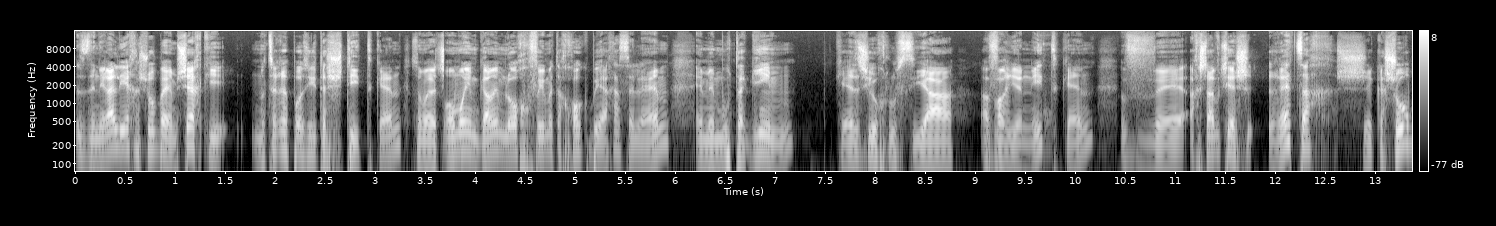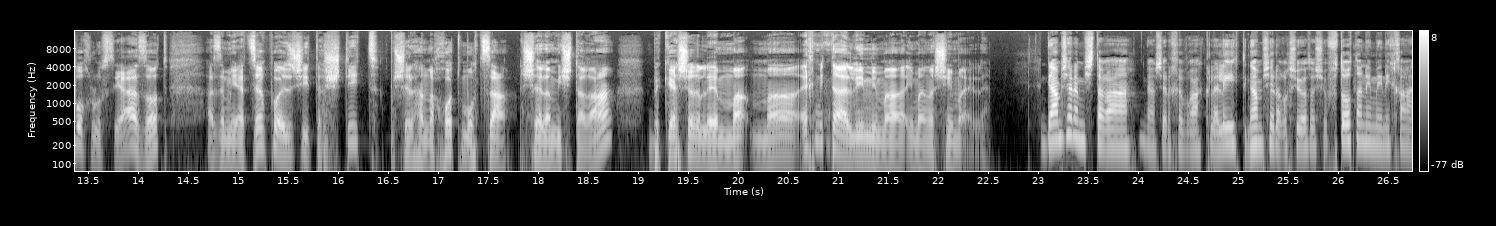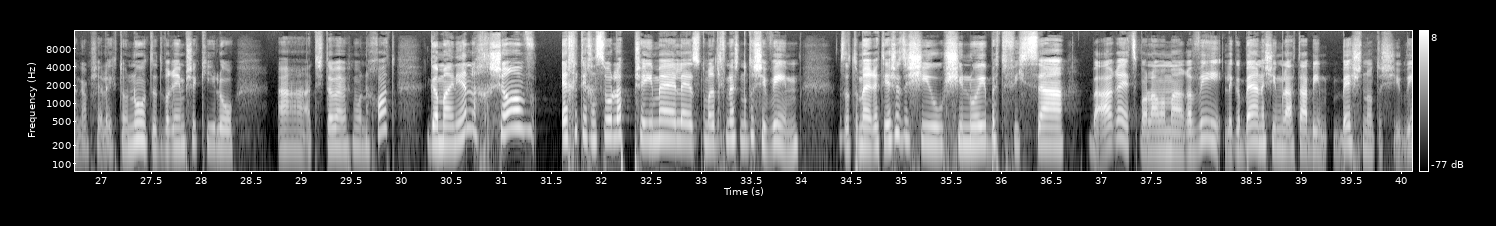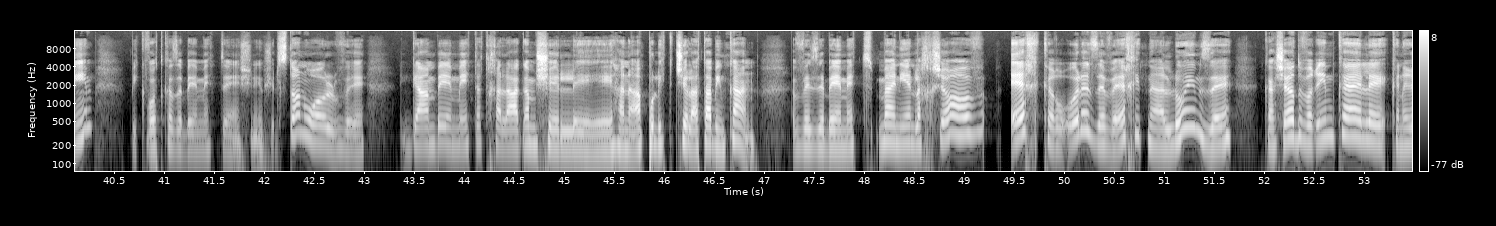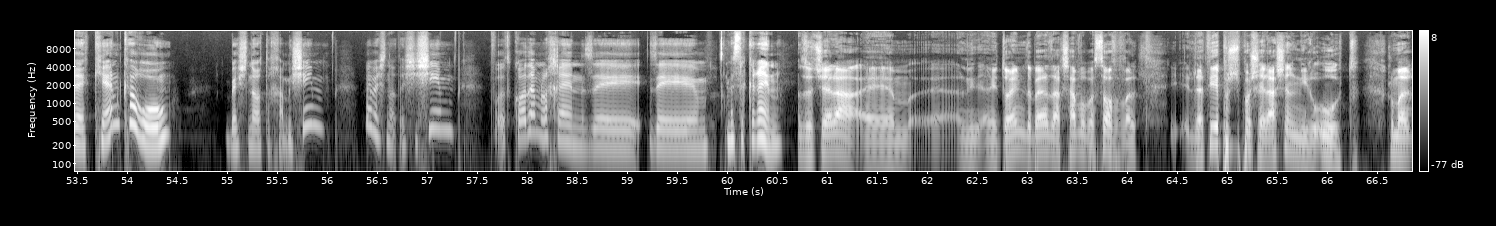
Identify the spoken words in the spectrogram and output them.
זה נראה לי יהיה חשוב בהמשך, כי נוצרת פה איזושהי תשתית, כן? זאת אומרת, הומואים, גם אם לא אוכפים את החוק ביחס אליהם, הם ממותגים כאיזושהי אוכלוסייה עבריינית, כן? ועכשיו כשיש רצח שקשור באוכלוסייה הזאת, אז זה מייצר פה איזושהי תשתית של הנחות מוצא של המשטרה בקשר למה, מה, איך מתנהלים עם, ה, עם האנשים האלה. גם של המשטרה, גם של החברה הכללית, גם של הרשויות השופטות, אני מניחה, גם של העיתונות, זה דברים שכאילו, התשתיות באמת מונחות. גם מעניין לחשוב איך התייחסו לפשעים האלה, זאת אומרת, לפני שנות ה-70. זאת אומרת, יש איזשהו שינוי בתפיסה בארץ, בעולם המערבי, לגבי אנשים להט"בים בשנות ה-70, בעקבות כזה באמת אה, שינויים של סטונוול, וגם באמת התחלה גם של uh, הנאה פוליטית של להט"בים כאן. וזה באמת מעניין לחשוב איך קראו לזה ואיך התנהלו עם זה, כאשר דברים כאלה כנראה כן קרו בשנות ה-50 ובשנות ה-60, ועוד קודם לכן, זה, זה מסקרן. זאת שאלה, אמ, אני, אני טוען לדבר על זה עכשיו או בסוף, אבל לדעתי יש פה שאלה של נראות. כלומר,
